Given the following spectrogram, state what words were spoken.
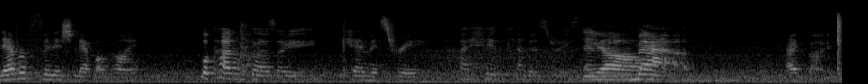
never finish lab on time. What kind of class are you in? Chemistry, I hate chemistry and Yeah. math. I find.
